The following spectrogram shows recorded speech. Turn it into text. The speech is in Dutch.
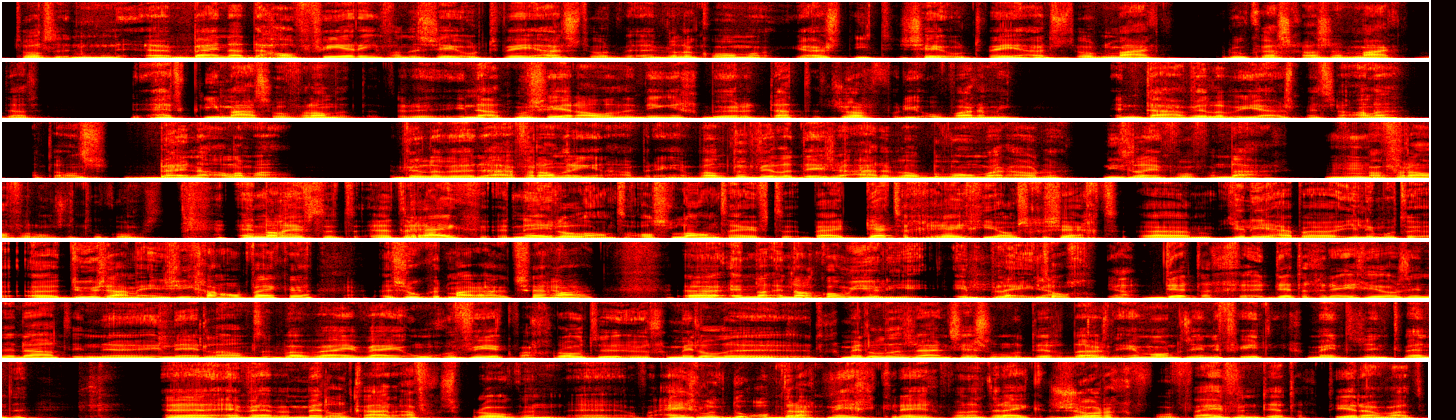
tot een, bijna de halvering van de CO2-uitstoot willen komen. Juist die CO2-uitstoot maakt, broeikasgassen, maakt dat het klimaat zo verandert. Dat er in de atmosfeer allerlei dingen gebeuren. Dat zorgt voor die opwarming. En daar willen we juist met z'n allen, althans bijna allemaal, willen we daar veranderingen aanbrengen. Want we willen deze aarde wel bewoonbaar houden. Niet alleen voor vandaag, Mhm. Maar vooral voor onze toekomst. En dan heeft het, het Rijk, het Nederland als land, heeft bij 30 regio's gezegd: um, jullie, hebben, jullie moeten uh, duurzame energie gaan opwekken. Ja. zoek het maar uit, zeg maar. Uh, en, dan, en dan komen jullie in play, ja. toch? Ja, 30, 30 regio's inderdaad in, uh, in Nederland. Waarbij wij ongeveer qua grootte gemiddelde, het gemiddelde zijn: 630.000 inwoners in de 14 gemeentes in Twente. en we hebben met elkaar afgesproken, of eigenlijk de opdracht meegekregen van het Rijk: zorg voor 35 terawatt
